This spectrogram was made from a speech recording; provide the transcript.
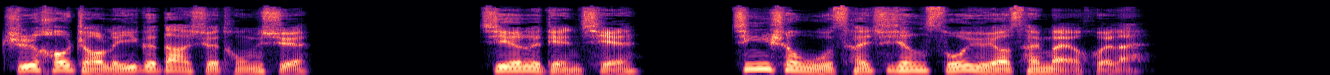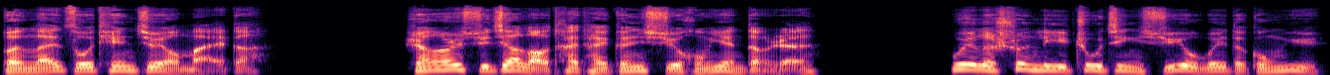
只好找了一个大学同学借了点钱，今上午才去将所有药材买回来。本来昨天就要买的，然而徐家老太太跟徐红艳等人为了顺利住进徐幼薇的公寓，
